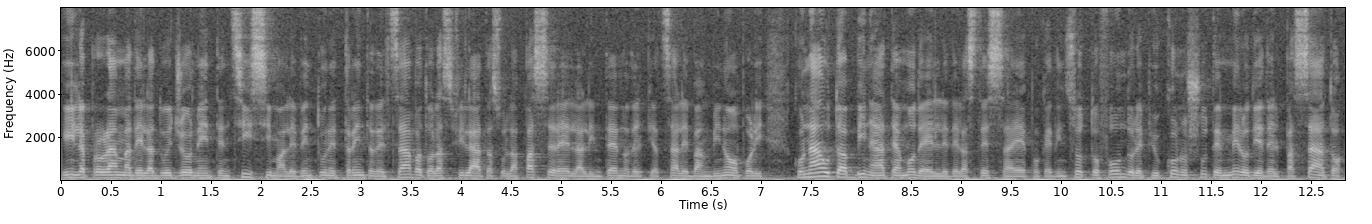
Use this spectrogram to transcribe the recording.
Il programma della due giorni è intensissimo, alle 21.30 del sabato la sfilata sulla passerella all'interno del piazzale Bambinopoli con auto abbinate a modelle della stessa epoca ed in sottofondo le più conosciute melodie del passato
